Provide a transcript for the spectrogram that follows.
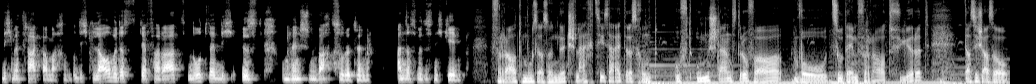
nicht mehr tragbar machen. Und ich glaube, dass der Verrat notwendig ist, um Menschen wachzurütteln. Anders wird es nicht gehen. Verrat muss also nicht schlecht sein, sagt er. Es kommt auf die Umstände darauf an, wo zu dem Verrat führen. Das ist also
